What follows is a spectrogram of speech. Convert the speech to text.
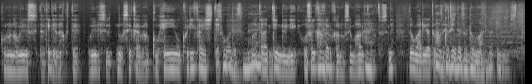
コロナウイルスだけでなくてウイルスの世界はこう変異を繰り返してそうですね。また人類に襲いかかる可能性もあるということですね、はい。はい、どうもありがとうございました。どうもありがとうございました。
